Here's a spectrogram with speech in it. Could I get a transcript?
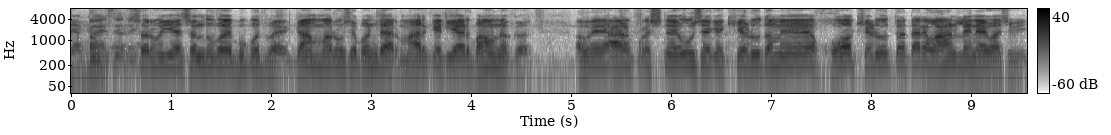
સરવૈયા ચંદુભાઈ ભૂપતભાઈ, ગામ મારું છે ભંડાર, માર્કેટ યાર્ડ ભાવનગર. હવે આ પ્રશ્ન એવું છે કે ખેડૂત અમે હો ખેડૂત અત્યારે વાહન લઈને આવ્યા છીએ.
